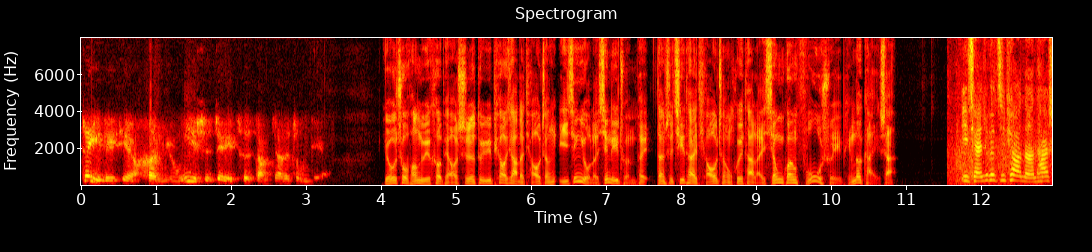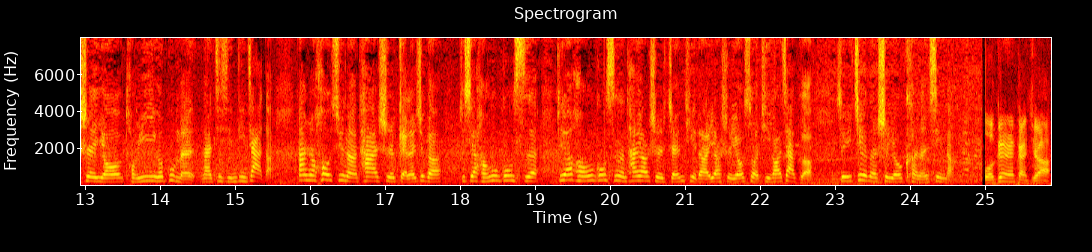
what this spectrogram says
这一类线很容易是这一次涨价的重点。有受访旅客表示，对于票价的调整已经有了心理准备，但是期待调整会带来相关服务水平的改善。以前这个机票呢，它是由统一一个部门来进行定价的，但是后续呢，它是给了这个这些航空公司，这些航空公司呢，它要是整体的要是有所提高价格，所以这个呢是有可能性的。我个人感觉啊，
